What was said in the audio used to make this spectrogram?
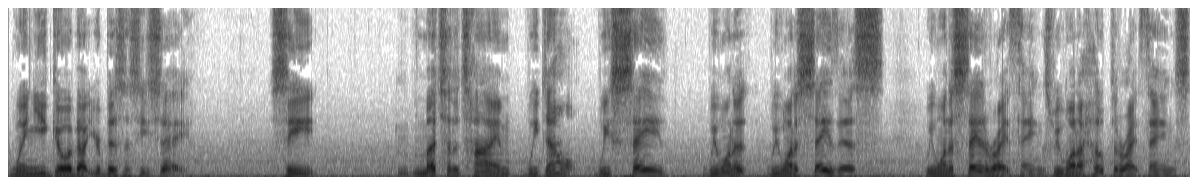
when you go about your business each day? See, much of the time we don't. We say we want to we want to say this, we want to say the right things, we want to hope the right things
